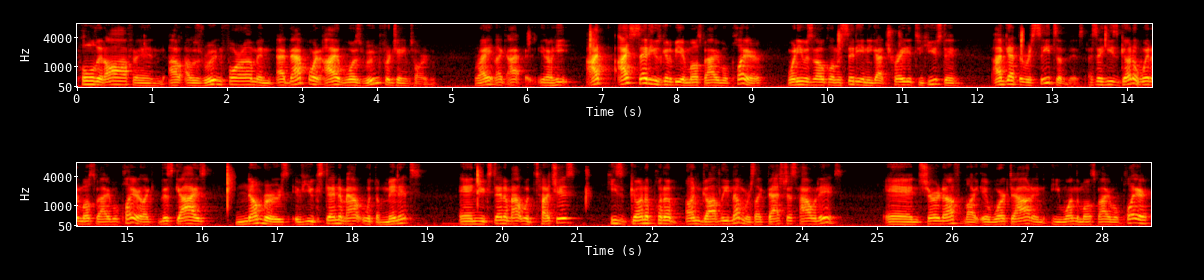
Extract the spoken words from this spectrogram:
pulled it off, and I, I was rooting for them. And at that point, I was rooting for James Harden, right? Like I, you know, he I I said he was going to be a most valuable player when he was in Oklahoma City, and he got traded to Houston I've got the receipts of this. I say he's gonna win a most valuable player. Like this guy's numbers, if you extend him out with the minutes and you extend him out with touches, he's gonna put up ungodly numbers. Like that's just how it is. And sure enough, like it worked out and he won the most valuable player.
